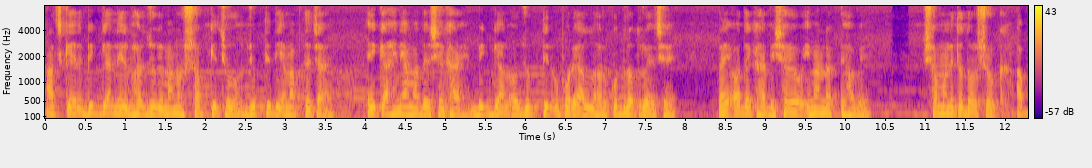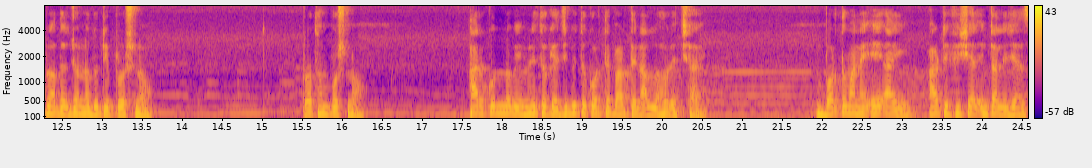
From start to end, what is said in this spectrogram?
আজকের বিজ্ঞান নির্ভর যুগে মানুষ সব কিছু যুক্তি দিয়ে মাপতে চায়। এই কাহিনী আমাদের শেখায়, বিজ্ঞান ও যুক্তির উপরে আল্লাহর কুদরত রয়েছে। তাই অদেখা বিষয়েও ইমান রাখতে হবে। সম্মানিত দর্শক, আপনাদের জন্য দুটি প্রশ্ন। প্রথম প্রশ্ন, আর কোন নবী মৃতকে জীবিত করতে পারতেন আল্লাহর ইচ্ছায়? বর্তমানে এআই আর্টিফিশিয়াল ইন্টেলিজেন্স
